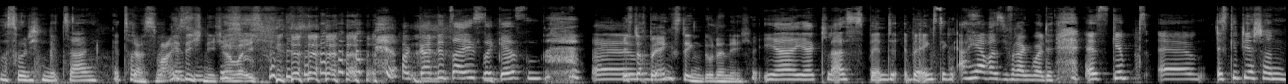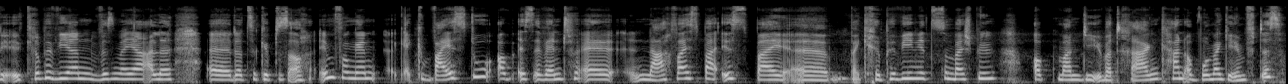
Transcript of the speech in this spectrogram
was wollte ich denn jetzt sagen? Jetzt das weiß ich nicht, aber ich. oh Gott, jetzt habe ich es vergessen. Ähm, ist doch beängstigend, oder nicht? Ja, ja, klar, es ist beängstigend. Ach ja, was ich fragen wollte. Es gibt, äh, es gibt ja schon Grippeviren, wissen wir ja alle. Äh, dazu gibt es auch Impfungen. Weißt du, ob es eventuell nachweisbar ist bei, äh, bei Grippeviren jetzt zum Beispiel, ob man die übertragen kann, obwohl man geimpft ist?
